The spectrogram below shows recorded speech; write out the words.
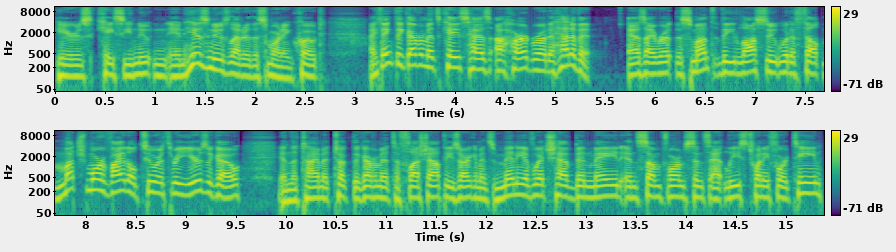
Here's Casey Newton in his newsletter this morning, quote, I think the government's case has a hard road ahead of it. As I wrote this month, the lawsuit would have felt much more vital two or three years ago in the time it took the government to flesh out these arguments, many of which have been made in some form since at least 2014.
